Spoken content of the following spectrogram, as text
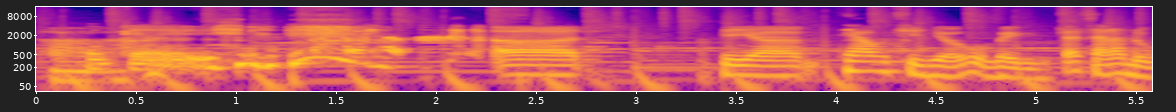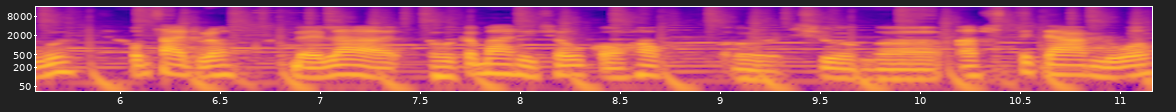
Uh, ok. Uh, thì uh, theo trí nhớ của mình chắc chắn là đúng rồi không sai được đâu. Đấy là hồi cấp 3 thì châu có học ở trường uh, Amsterdam đúng không?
